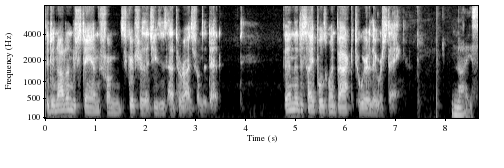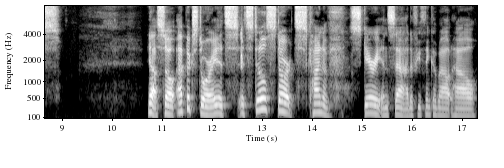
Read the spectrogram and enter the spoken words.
They did not understand from Scripture that Jesus had to rise from the dead. Then the disciples went back to where they were staying. Nice. Yeah, so epic story. It's it still starts kind of scary and sad if you think about how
